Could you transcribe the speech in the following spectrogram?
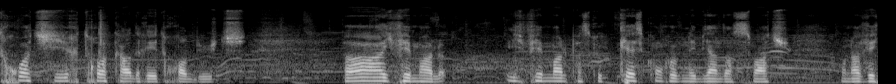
Trois tirs, trois cadrés, trois buts. Ah, il fait mal il fait mal parce que qu'est-ce qu'on revenait bien dans ce match. On avait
